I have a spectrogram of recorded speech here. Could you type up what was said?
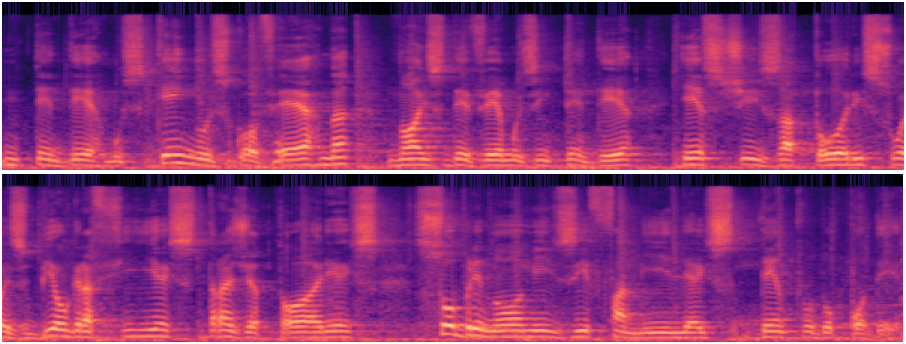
entendermos quem nos governa, nós devemos entender estes atores, suas biografias, trajetórias, sobrenomes e famílias dentro do poder.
